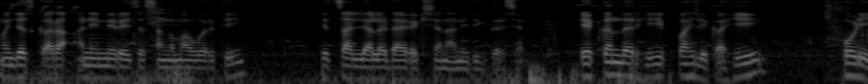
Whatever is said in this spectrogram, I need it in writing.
म्हणजेच करा आणि निरेच्या संगमावरती हे चाललेलं डायरेक्शन आणि दिग्दर्शन. एकंदर ही पाहिली का ही होडी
